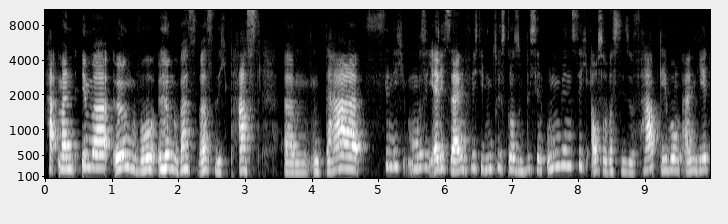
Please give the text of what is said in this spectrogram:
hat man immer irgendwo irgendwas, was nicht passt. Ähm, und da finde ich, muss ich ehrlich sagen, finde ich die Nutri-Score so ein bisschen ungünstig, auch so was diese Farbgebung angeht,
